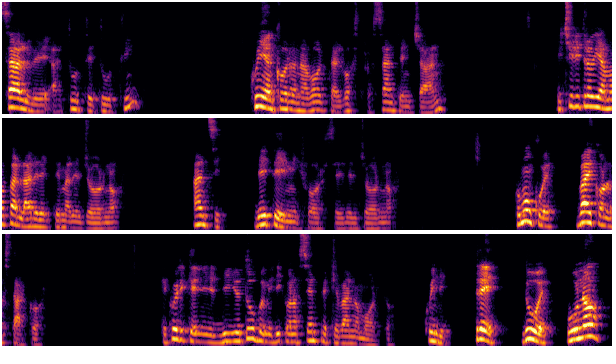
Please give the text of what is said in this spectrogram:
salve a tutte e tutti. Qui ancora una volta il vostro santen chan e ci ritroviamo a parlare del tema del giorno. Anzi dei temi forse del giorno. Comunque vai con lo stacco che quelli che di youtube mi dicono sempre che vanno molto. Quindi 3 2 1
